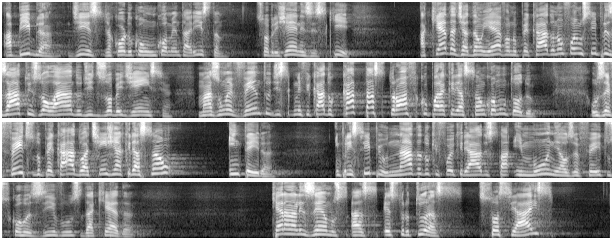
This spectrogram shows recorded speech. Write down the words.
a Bíblia diz, de acordo com um comentarista sobre Gênesis, que a queda de Adão e Eva no pecado não foi um simples ato isolado de desobediência, mas um evento de significado catastrófico para a criação como um todo. Os efeitos do pecado atingem a criação inteira. Em princípio, nada do que foi criado está imune aos efeitos corrosivos da queda. Quer analisemos as estruturas sociais,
